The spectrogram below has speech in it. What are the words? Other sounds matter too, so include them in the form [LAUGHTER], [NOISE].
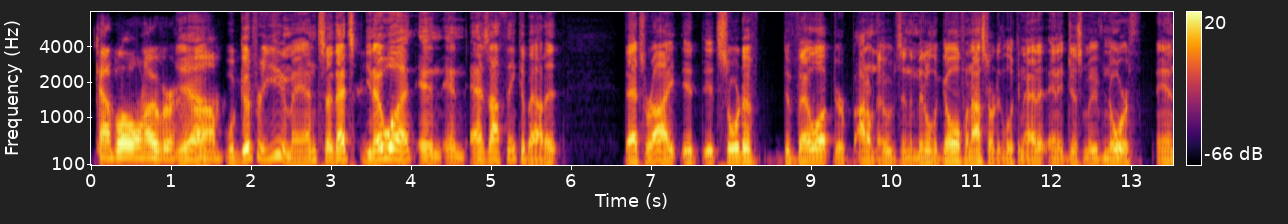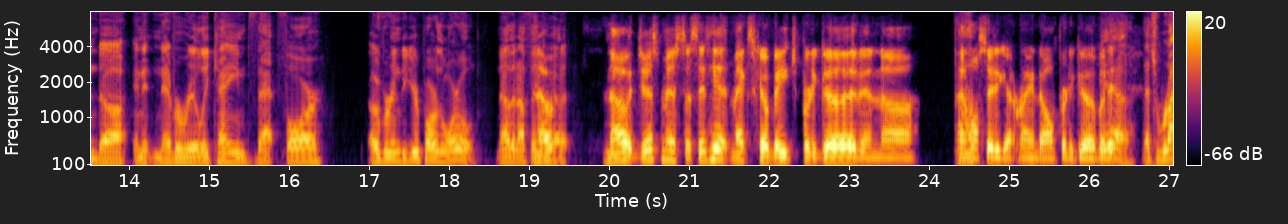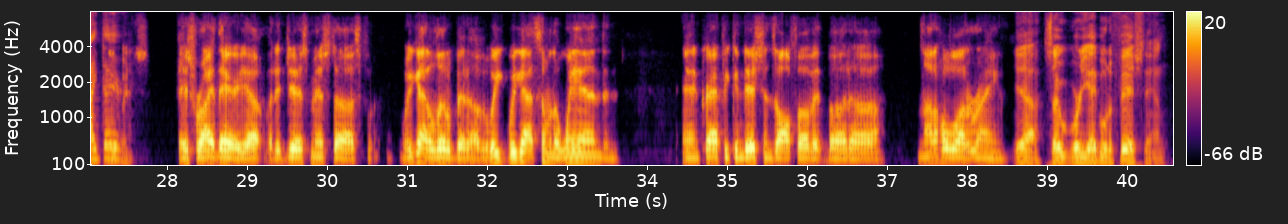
kind of blow on over. Yeah. Um, well, good for you, man. So that's you know what, and and as I think about it, that's right. It it sort of developed, or I don't know, it was in the middle of the Gulf when I started looking at it, and it just moved north, and uh, and it never really came that far over into your part of the world. Now that I think No. about it, no, it just missed us. It hit Mexico Beach pretty good, and uh, Panama Oh. City got rained on pretty good. But it, yeah, that's right there. It's, it's right there, yeah. But it just missed us. We got a little bit of it. We we got some of the wind and and crappy conditions off of it, but uh, not a whole lot of rain. Yeah. So were you able to fish then?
